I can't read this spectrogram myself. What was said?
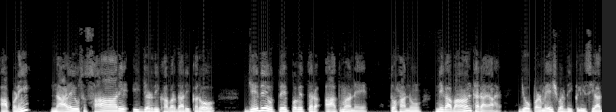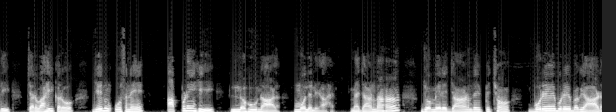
ਆਪਣੀ, ਨਾਲੇ ਉਸ ਸਾਰੇ ਇੱਜੜ ਦੀ ਖਬਰਦਾਰੀ ਕਰੋ, ਜਿਹਦੇ ਉੱਤੇ ਪਵਿੱਤਰ ਆਤਮਾ ਨੇ ਤੁਹਾਨੂੰ ਨਿਗਾਹਵਾਨ ਠਹਿਰਾਇਆ ਹੈ। ਜੋ ਪਰਮੇਸ਼ਵਰ ਦੀ ਕਲੀਸਿਆ ਦੀ ਚਰਵਾਹੀ ਕਰੋ, ਜਿਹਨੂੰ ਉਸਨੇ ਆਪਣੇ ਹੀ ਲਹੂ ਨਾਲ ਮੁੱਲ ਲਿਆ ਹੈ। ਮੈਂ ਜਾਣਦਾ ਹਾਂ ਜੋ ਮੇਰੇ ਜਾਣ ਦੇ ਪਿੱਛੋਂ ਬੁਰੇ ਬੁਰੇ ਬਗਿਆੜ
